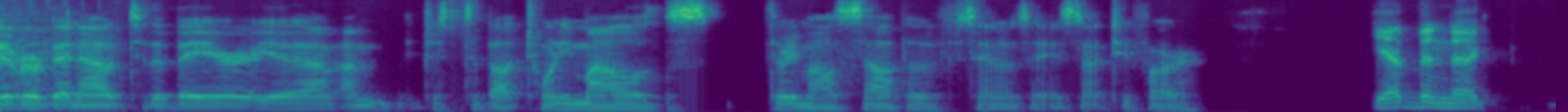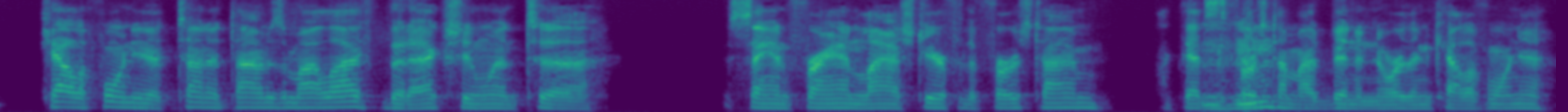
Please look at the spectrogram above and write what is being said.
You've ever been out to the Bay Area, I'm just about 20 miles, 30 miles south of San Jose. It's not too far. Yeah, I've been to California a ton of times in my life, but I actually went to San Fran last year for the first time. Like that's mm-hmm. the first time I'd been in Northern California.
